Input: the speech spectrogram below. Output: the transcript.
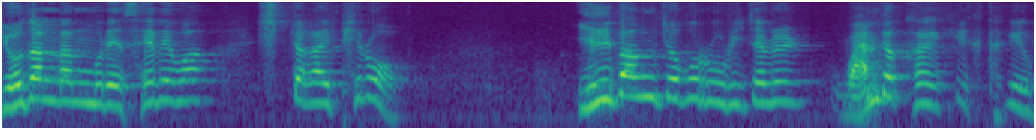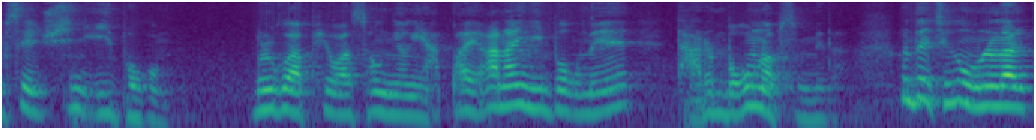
요단강물의 세례와 십자가의 피로 일방적으로 우리 죄를 완벽하게 깨끗하게 없애 주신 이 복음 물과 피와 성령이 합하여 하나님 이 복음에 다른 복음은 없습니다. 그런데 지금 오늘날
